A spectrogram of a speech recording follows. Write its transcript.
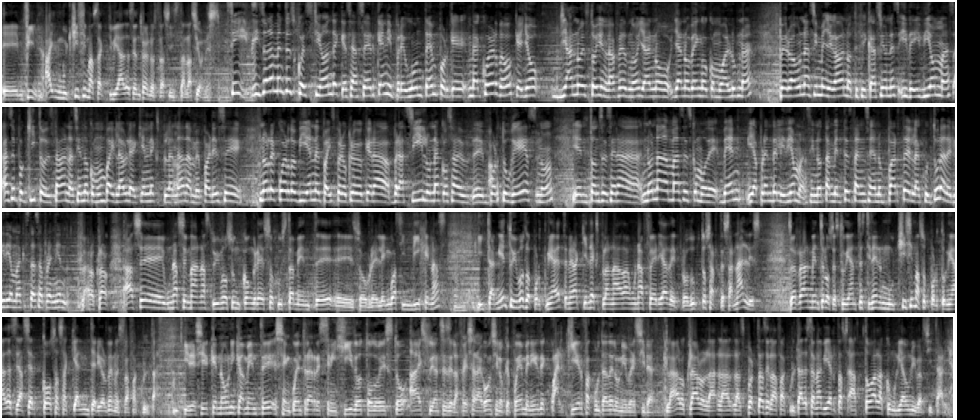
Eh, en fin, hay muchísimas actividades dentro de nuestras instalaciones. Sí, y solamente es cuestión de que se acerquen y pregunten, porque me acuerdo que yo ya no estoy en la FES, ¿no? Ya no, ya no vengo como alumna, pero aún así me llegaban notificaciones y de idiomas. Hace poquito estaban haciendo como un bailable aquí en la explanada, me parece, no recuerdo bien el país, pero creo que era Brasil, una cosa de, de portugués, ¿no? Y entonces era, no nada más es como de ven y aprende el idioma, sino también te están enseñando parte de la cultura del idioma que estás aprendiendo. Claro, claro. Hace unas semanas tuvimos un congreso justamente eh, sobre lenguas indígenas y también tuvimos la oportunidad de tener aquí en la explanada una feria de productos artesanales. Entonces realmente los estudiantes tienen muchísimas oportunidades de hacer cosas aquí al interior de nuestra facultad. Y decir que no únicamente se encuentra restringido todo esto a estudiantes de la FES Aragón, sino que pueden venir de cualquier facultad de la universidad. Claro, claro, la- la- las puertas de la facultad están abiertas a toda la comunidad universitaria.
